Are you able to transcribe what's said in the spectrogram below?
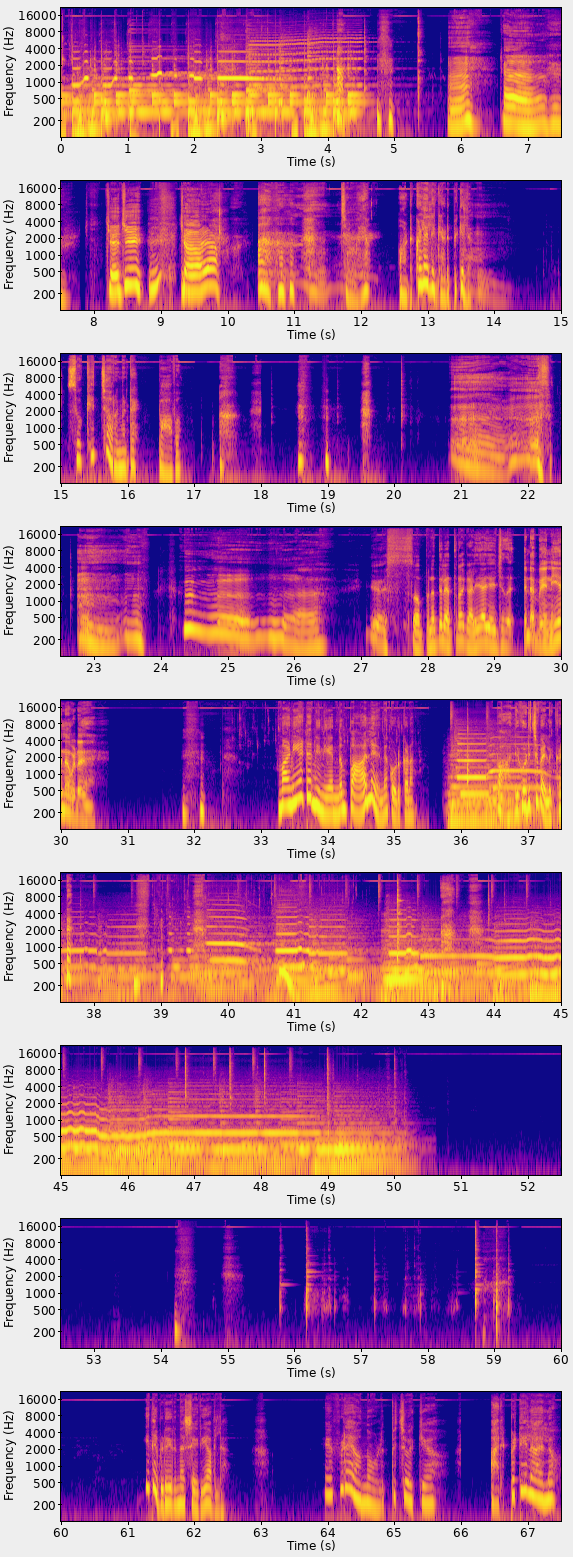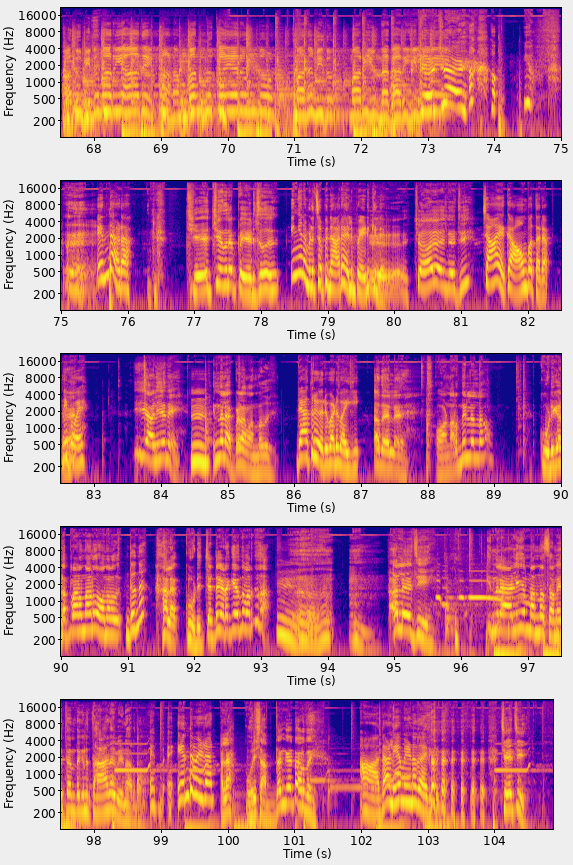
ചേച്ചി ചായ. ചായ അടുക്കളയിലേക്ക് അടുപ്പിക്കില്ല. സുഖിച്ചുറങ്ങട്ടെ പാവം. യെസ്, സ്വപ്നത്തിൽ എത്ര കളിയാ ജയിച്ചത്? എന്റെ ബനിയൻ എവിടെ? മണിയേട്ടൻ ഇനി എന്നും പാൽ തന്നെ കൊടുക്കണം. പാൽ കുടിച്ച് വെളുക്കട്ടെ. ഇവിടെ ഇരുന്നാൽ ശരിയാവില്ല. എവിടെയാ ഒന്ന് ഒളിപ്പിച്ചു വെക്കുക? അരിപ്പെട്ടിയിലായല്ലോ. അതുമിതുമറിയാതെ പണം വന്നു കയറുമ്പോൾ മനമിതു മറിയുന്നതറിയില്ല? എന്താടാ? ചേച്ചി എന്തിനാ പേടിച്ചത്? ഇങ്ങനെ വിളിച്ച പിന്നെ ആരായാലും പേടിക്കില്ലേ? ചായ ചേച്ചി? ചായയൊക്കെ ആവുമ്പോ തരാം. നീ പോയെ. ഈ അളിയനെ ഇന്നലെ എപ്പോഴാ വന്നത്? രാത്രി ഒരുപാട് വൈകി. അതെ അല്ലേ? ഉണർന്നില്ലല്ലോ. കുടികിടപ്പാണെന്നാണ് തോന്നണത്. എന്തോന്ന്? അല്ല കുടിച്ചിട്ട് കിടക്കേന്ന് പറഞ്ഞതാ. അല്ലേ ചേച്ചി ഇന്നലെ അളിയൻ വന്ന സമയത്ത് എന്തെങ്കിലും താഴെ വീണായിരുന്നോ? എ- എന്ത് വീഴാൻ? അല്ല ഒരു ശബ്ദം കേട്ടായിരുന്നേ. ആ അളിയൻ വീണതായിരിക്കും. ചേച്ചി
